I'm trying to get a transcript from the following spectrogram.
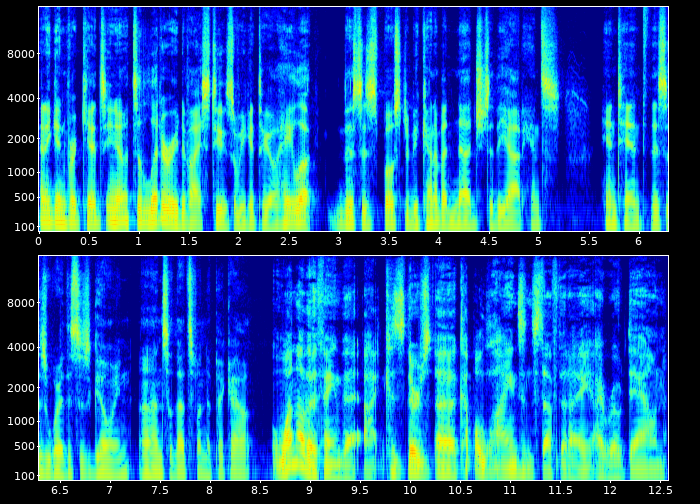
and again for kids, you know, it's a literary device too. So we get to go, hey, look, this is supposed to be kind of a nudge to the audience. Hint, hint. This is where this is going, uh, and so that's fun to pick out. One other thing that because there's a couple lines and stuff that I, I wrote down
